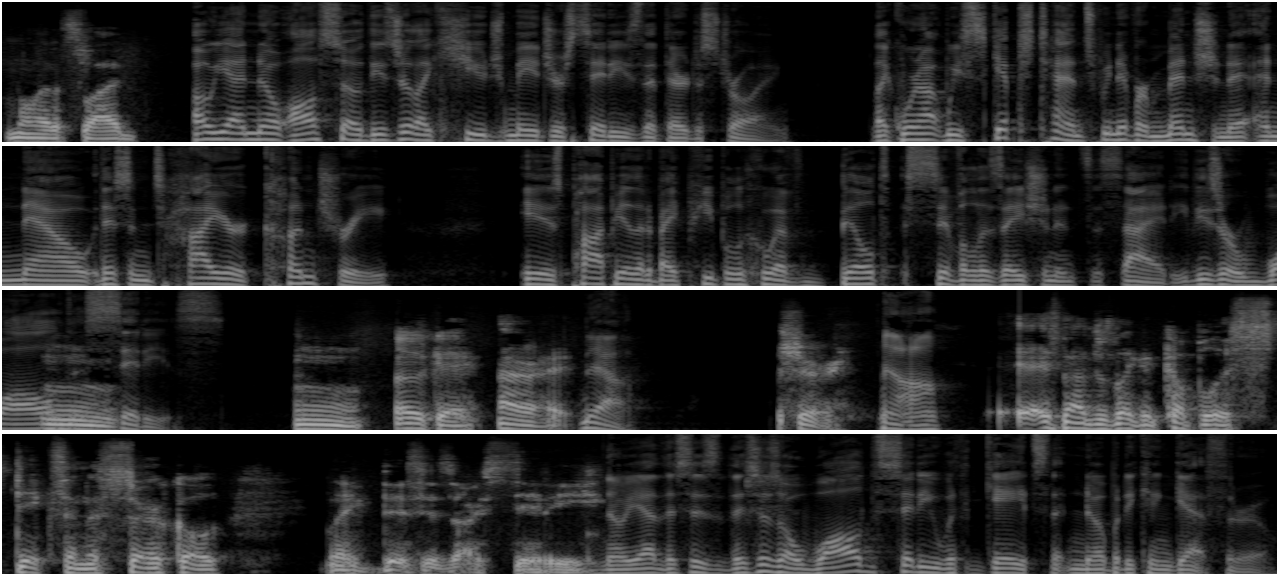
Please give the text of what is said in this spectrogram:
I'm gonna let it slide. Oh yeah, no. Also, these are like huge major cities that they're destroying. Like we're not. We skipped tents. We never mentioned it, and now this entire country is populated by people who have built civilization and society. These are walled cities. Mm, okay. All right. Yeah. Sure. Uh huh. It's not just like a couple of sticks in a circle. Like this is our city. No, yeah. This is this is a walled city with gates that nobody can get through.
